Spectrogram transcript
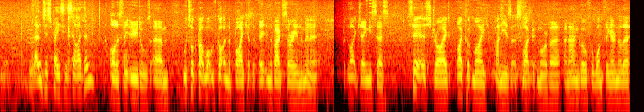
Yeah. Loads of space inside them. honestly oodles um, we'll talk about what we've got in the bike at the, in the bag sorry in a minute but like jamie says sit at a stride i put my panniers at a slight bit more of a, an angle for one thing or another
